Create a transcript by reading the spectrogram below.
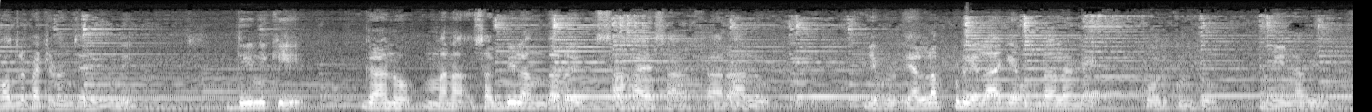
మొదలు పెట్టడం జరిగింది. దీనికి గాను మన సభ్యులందరూ సహాయ సహకారాలు ఎల్లప్పుడూ ఇలాగే ఉండాలని కోరుకుంటూ మీ నవీన్.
